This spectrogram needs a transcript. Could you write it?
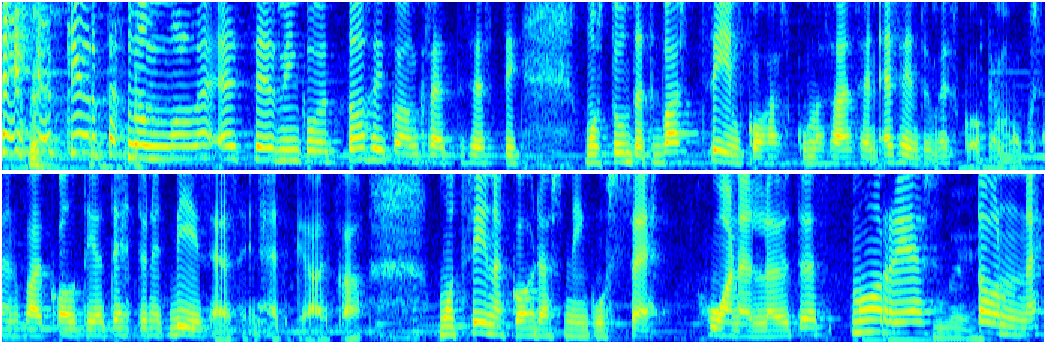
ei ole kertonut mulle. Että se niin kuin, tosi konkreettisesti musta tuntuu, että vasta siinä kohdassa, kun mä sain sen esiintymiskokemuksen, vaikka oltiin jo tehty niitä biisejä siinä hetken aikaa. Mutta siinä kohdassa niin kuin se huone löytyy. Et morjes, Niin. tonne.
